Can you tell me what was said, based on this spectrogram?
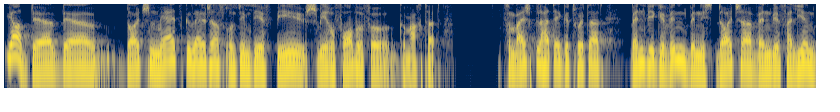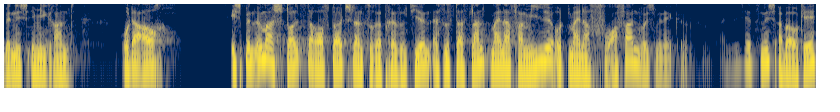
ja, der, der deutschen Mehrheitsgesellschaft und dem DFB schwere Vorwürfe gemacht hat. Zum Beispiel hat er getwittert, wenn wir gewinnen, bin ich Deutscher, wenn wir verlieren, bin ich Immigrant. Oder auch, ich bin immer stolz darauf, Deutschland zu repräsentieren. Es ist das Land meiner Familie und meiner Vorfahren, wo ich mir denke, Weiß ich jetzt nicht, aber okay.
